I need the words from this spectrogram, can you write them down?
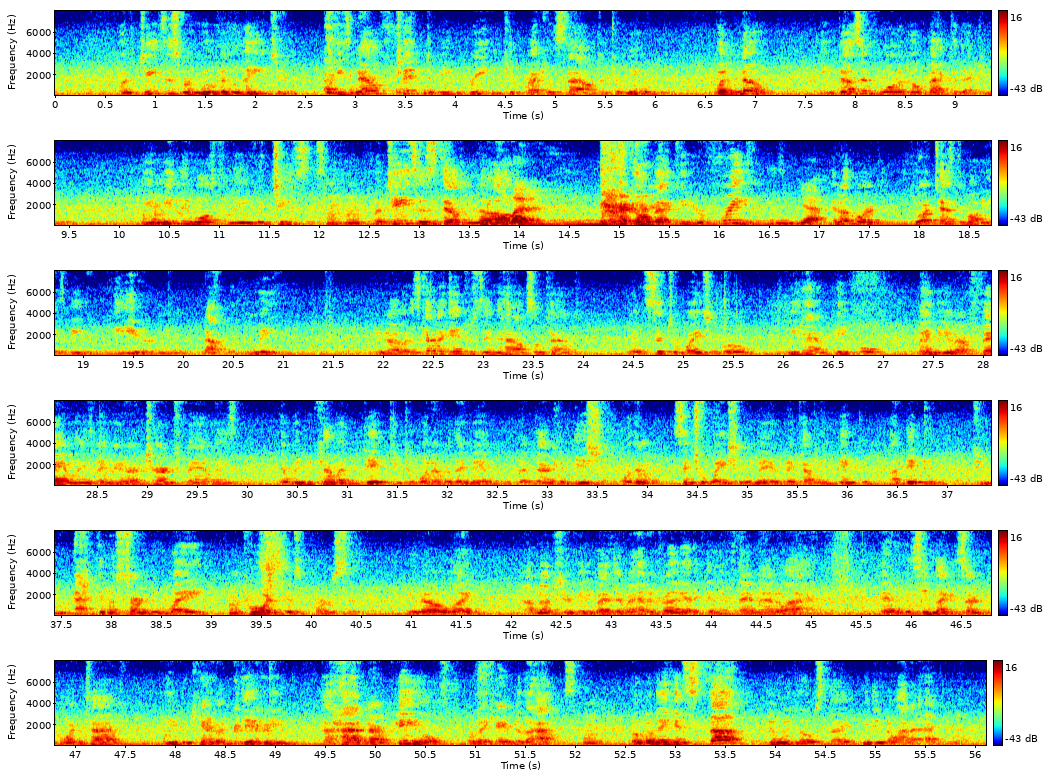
with Jesus removing Legion, he's now fit to be re- reconciled to community. But no, he doesn't want to go back to that community. He Mhm. immediately wants to leave with Jesus. Mhm. But Jesus tells him, Don't no, let him. go back to your friends. Yeah. In other words, your testimony is needed here, Mhm. not with me. You know, it's kind of interesting how sometimes in situations where we have people, maybe in our families, maybe in our church families, that we become addicted to whatever they may have, that their condition or their Mhm. situation. We may have become addicted, addicted to acting a certain way Mhm. towards this person. You know, like I'm not sure if anybody's ever had a drug addict in their family. I know I have. And it seems like at certain point in time, we became addicted to hiding our pills when they came to the house. Mm. But when they had stopped doing those things, we didn't know how to act around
